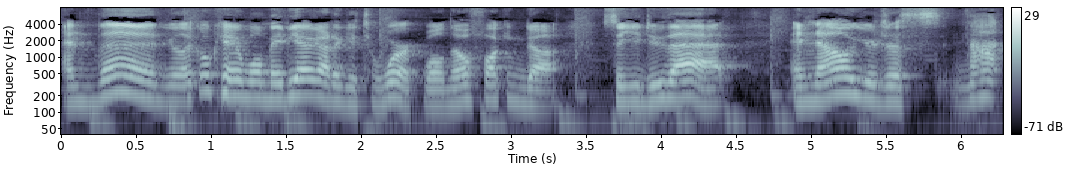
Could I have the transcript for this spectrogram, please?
and then you're like, okay, well maybe I got to get to work. Well, no fucking duh. So you do that and now you're just not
